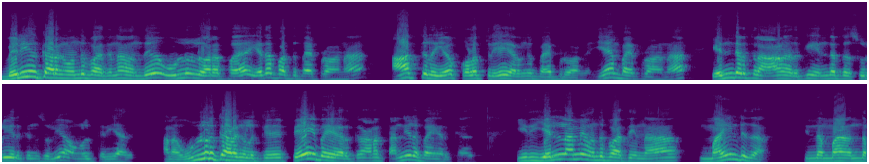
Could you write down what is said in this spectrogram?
வெளியூர்காரங்க வந்து பாத்தீங்கன்னா வந்து உள்ளூர்ல வரப்ப எதை பார்த்து பயப்படுவாங்கன்னா ஆத்துலயோ குளத்துலயோ இறங்க பயப்படுவாங்க. ஏன் பயப்படுவாங்கன்னா எந்த இடத்துல ஆணை இருக்கு எந்த இடத்துல சுழி இருக்குன்னு சொல்லி அவங்களுக்கு தெரியாது. ஆனா உள்ளூர்காரங்களுக்கு பேய் பயம் இருக்கும் ஆனா தண்ணியில பயம் இருக்காது. இது எல்லாமே வந்து பாத்தீங்கன்னா மைண்டு தான். இந்த ம இந்த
